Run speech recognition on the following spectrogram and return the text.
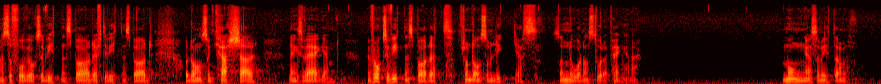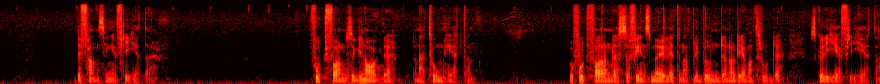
Men så får vi också vittnesbörd efter vittnesbörd och de som kraschar längs vägen. Men får också vittnesbördet från de som lyckas, som når de stora pengarna. Många som vittnar om det fanns ingen frihet där. Fortfarande så gnagde den här tomheten. Och fortfarande så finns möjligheten att bli bunden av det man trodde skulle ge friheten.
